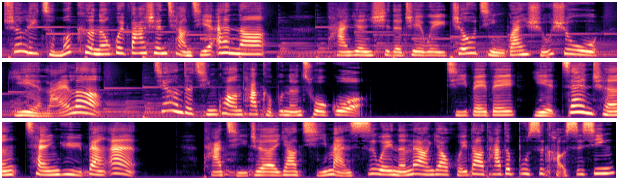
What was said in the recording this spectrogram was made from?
这里怎么可能会发生抢劫案呢？他认识的这位周警官叔叔也来了，这样的情况他可不能错过。鸡飞飞也赞成参与办案，他急着要集满思维能量，要回到他的布斯考斯星。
